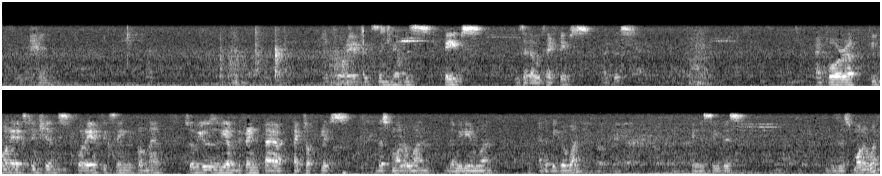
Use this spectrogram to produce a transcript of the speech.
This is the machine. And for hair fixing? We have this tapes. These are double side tapes like this? And for uh, clip on hair extensions for hair fixing for men so we use we have different uh, types of clips. The smaller one the medium one and the bigger one can you see this? This is a smaller one.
